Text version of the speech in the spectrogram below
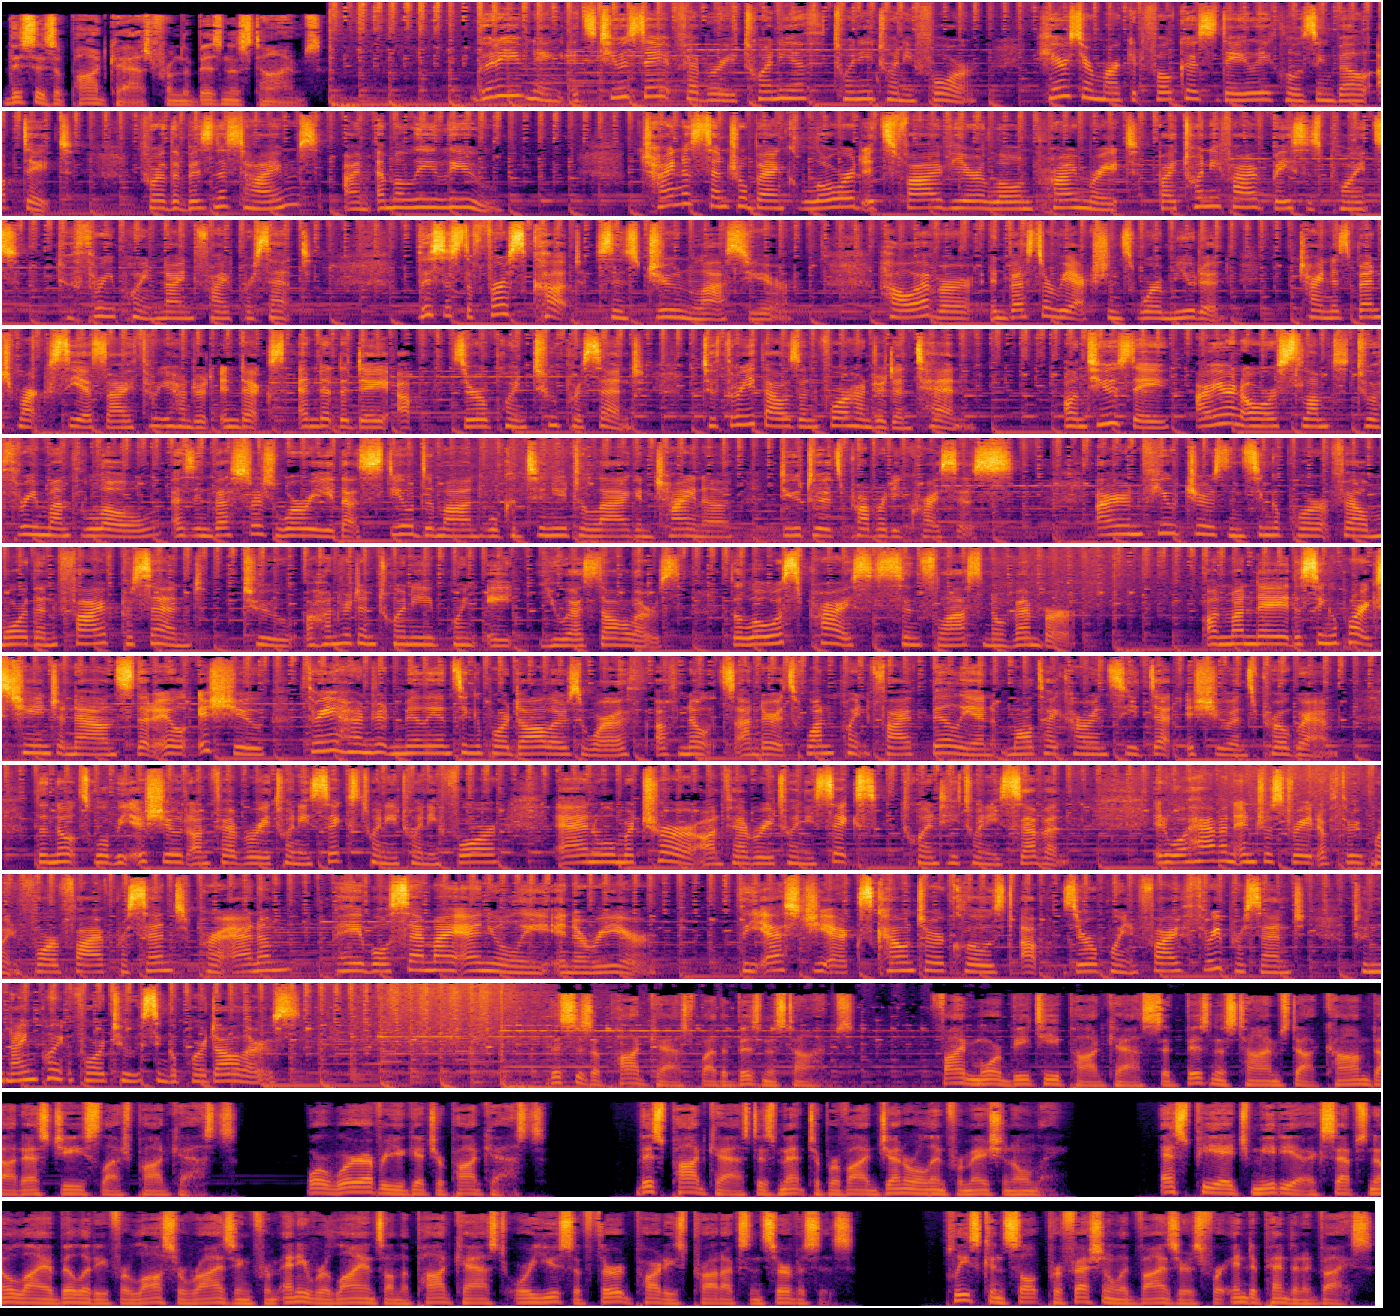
This is a podcast from the Business Times. Good evening. It's Tuesday, February 20th, 2024. Here's your market focus daily closing bell update. For the Business Times, I'm Emily Liu. China's central bank lowered its five year loan prime rate by 25 basis points to 3.95%. This is the first cut since June last year. However, investor reactions were muted. China's benchmark CSI 300 index ended the day up 0.2% to 3,410. On Tuesday, iron ore slumped to a three month low as investors worry that steel demand will continue to lag in China due to its property crisis. Iron futures in Singapore fell more than 5% to 120.8 US dollars, the lowest price since last November. On Monday, the Singapore Exchange announced that it'll issue 300 million Singapore dollars worth of notes under its 1.5 billion multi-currency debt issuance program. The notes will be issued on February 26, 2024, and will mature on February 26, 2027. It will have an interest rate of 3.45% per annum, payable semi-annually in arrear. The SGX counter closed up 0.53% to 9.42 Singapore dollars. This is a podcast by the Business Times. Find more BT podcasts at businesstimes.com.sg slash podcasts or wherever you get your podcasts. This podcast is meant to provide general information only. SPH Media accepts no liability for loss arising from any reliance on the podcast or use of third parties' products and services. Please consult professional advisors for independent advice.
